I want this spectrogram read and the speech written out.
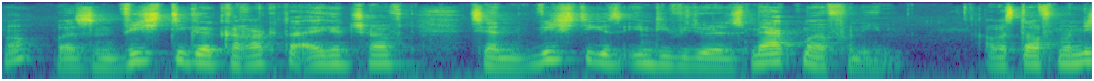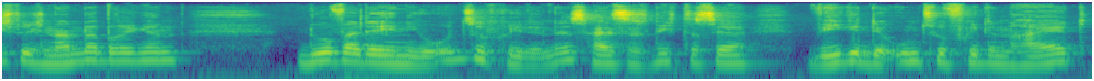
Ne? Weil es eine wichtige Charaktereigenschaft, ist ja ein wichtiges individuelles Merkmal von ihm. Aber es darf man nicht durcheinander bringen. Nur weil derjenige unzufrieden ist, heißt das nicht, dass er wegen der Unzufriedenheit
